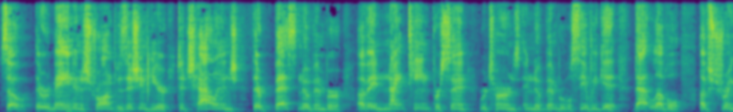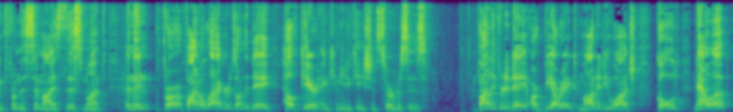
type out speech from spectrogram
So they remain in a strong position here to challenge their best November of a 19% returns in November. We'll see if we get that level of strength from the semis this month. And then for our final laggards on the day, healthcare and communication services. Finally, for today, our VRA commodity watch gold now up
